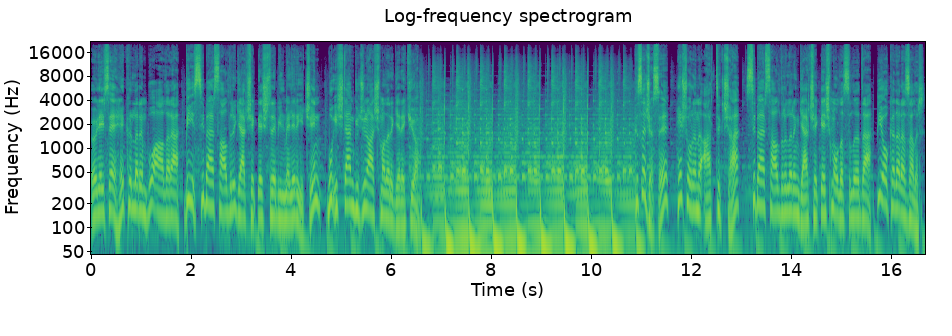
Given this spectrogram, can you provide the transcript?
Öyleyse hackerların bu ağlara bir siber saldırı gerçekleştirebilmeleri için bu işlem gücünü aşmaları gerekiyor. Kısacası hash oranı arttıkça siber saldırıların gerçekleşme olasılığı da bir o kadar azalır.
